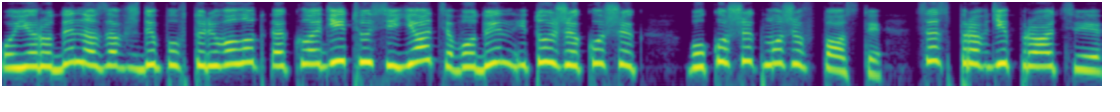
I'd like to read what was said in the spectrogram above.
Моя родина завжди повторювала, «Е, кладіть усі яйця в один і той же кошик, бо кошик може впасти. Це справді працює.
